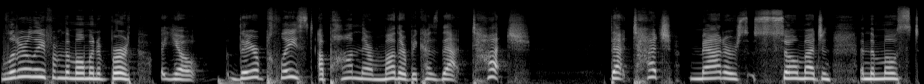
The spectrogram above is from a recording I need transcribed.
literally from the moment of birth, you know, they're placed upon their mother because that touch, that touch matters so much. And, and the most,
